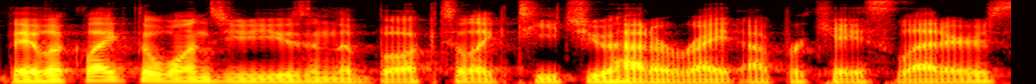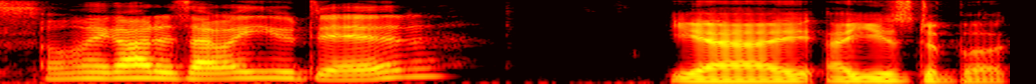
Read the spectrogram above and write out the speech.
they look like the ones you use in the book to like teach you how to write uppercase letters. Oh my god, is that what you did? Yeah, I, I used a book.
